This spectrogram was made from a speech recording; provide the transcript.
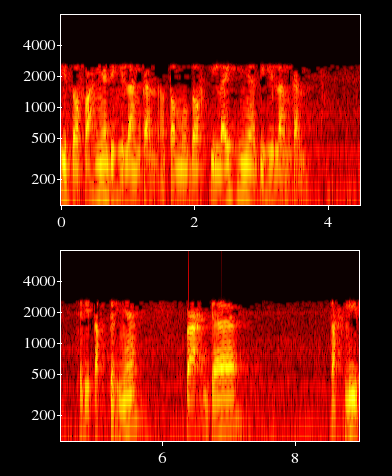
idofahnya dihilangkan atau mudof ilaihnya dihilangkan. Jadi takdirnya ba'da tahmid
